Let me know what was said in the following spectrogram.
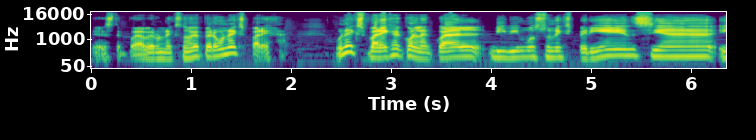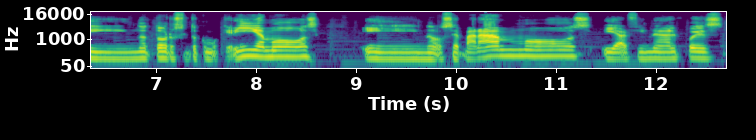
este, puede haber una exnovia, pero una expareja. Una expareja con la cual vivimos una experiencia y no todo resultó como queríamos y nos separamos y al final pues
